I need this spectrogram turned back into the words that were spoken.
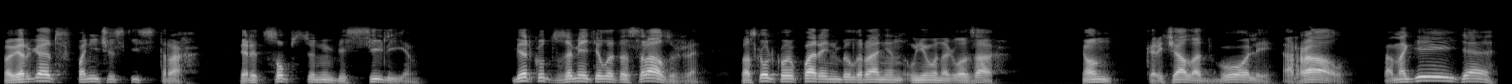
повергает в панический страх перед собственным бессилием. Беркут заметил это сразу же, поскольку парень был ранен у него на глазах. Он кричал от боли, орал «Помогите!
